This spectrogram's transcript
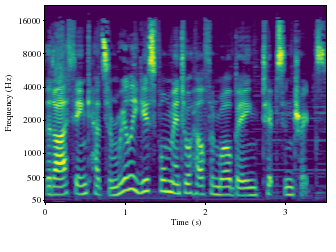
that I think had some really useful mental health and well-being tips and tricks.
